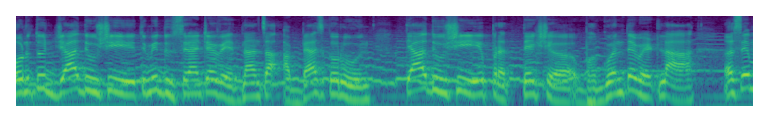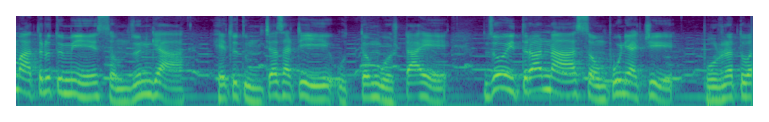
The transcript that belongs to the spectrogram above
परंतु ज्या दिवशी तुम्ही दुसऱ्यांच्या वेदनांचा अभ्यास करून त्या दिवशी प्रत्यक्ष भगवंत भेटला असे मात्र तुम्ही समजून घ्या. हेच तुमच्यासाठी उत्तम गोष्ट आहे. जो इतरांना संपवण्याची पूर्णत्व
